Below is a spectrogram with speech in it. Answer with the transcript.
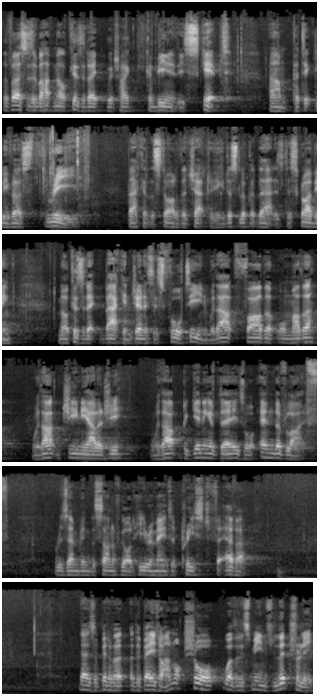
the verses about Melchizedek, which I conveniently skipped, um, particularly verse 3, back at the start of the chapter. If you could just look at that, it's describing Melchizedek back in Genesis 14 without father or mother, without genealogy, without beginning of days or end of life, resembling the Son of God, he remains a priest forever. There's a bit of a, a debate. I'm not sure whether this means literally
